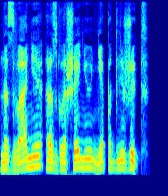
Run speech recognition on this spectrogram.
Название разглашению не подлежит».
